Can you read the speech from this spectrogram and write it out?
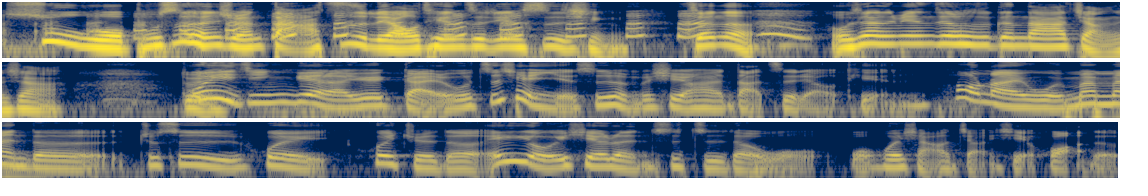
恕我不是很喜欢打字聊天这件事情。真的，我现在这边就是跟大家讲一下。我已经越来越改了。我之前也是很不喜欢打字聊天，后来我慢慢的就是会。会觉得，哎，有一些人是值得我，我会想要讲一些话的，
